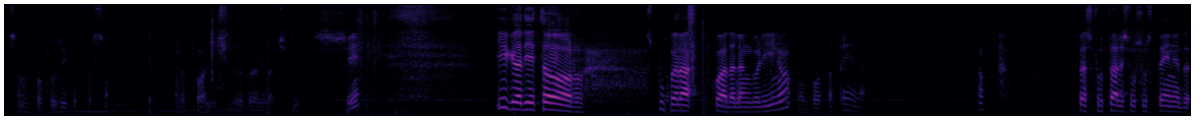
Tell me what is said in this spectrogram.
Facciamo un po' così che forse 9 pollici dovrebbero arrivarci tutti. Sì. Il gladiator spuperà qua dall'angolino. Non porta pena. Op. Per sfruttare il suo sustained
